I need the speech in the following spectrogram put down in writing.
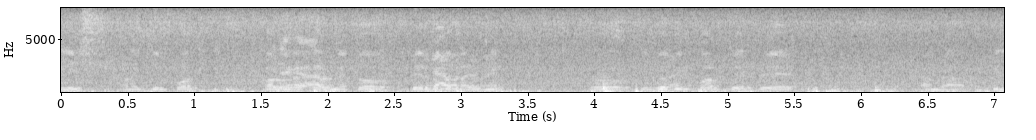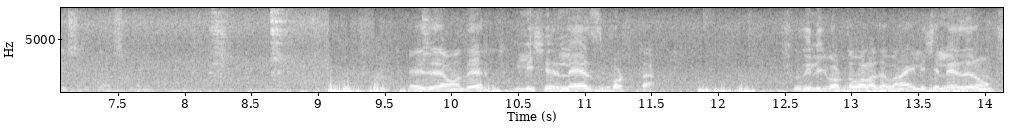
ইলিশ অনেকদিন পর করোনার কারণে তো বের হতে পারিনি। তো দীর্ঘদিন পর বের হয়ে আমরা ইলিশ খেতে আসলাম। এই যে আমাদের ইলিশের লেজ ভর্তা। শুধু ইলিশ ভর্তা বলা যাবে না ইলিশের লেজের অংশ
